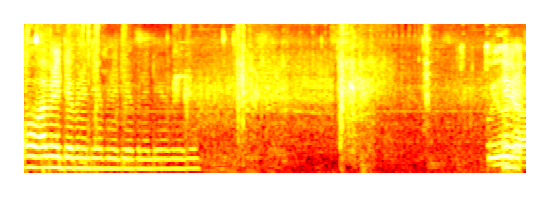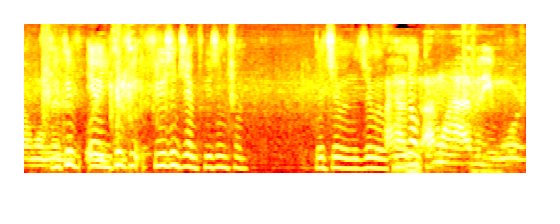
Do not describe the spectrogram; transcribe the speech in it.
Oh, I have an idea, I have an idea, I have an idea, I have an idea, I have an idea. Aaron, you can, Aaron, you can fuse in gym, fuse in gym. The gym room, the gym room. I, have, no, I don't have any more.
